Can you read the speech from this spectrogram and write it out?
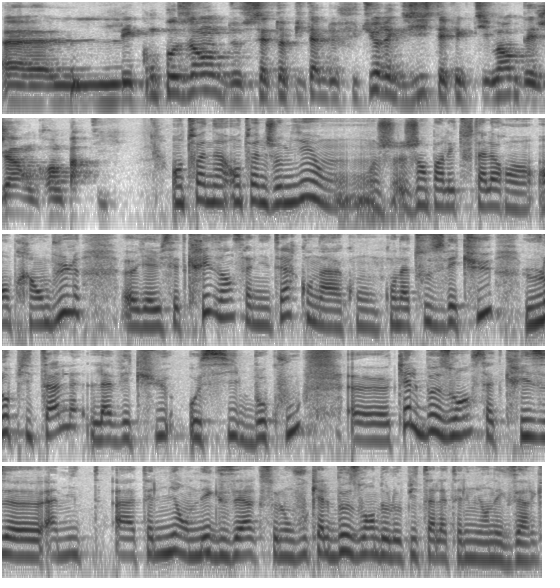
euh, les composants de cet hôpital du futur existent effectivement déjà en grande partie. Antoine, Antoine Jaumier, j'en parlais tout à l'heure en, préambule, euh, il y a eu cette crise hein, sanitaire qu'on a, qu'on a tous vécue. L'hôpital l'a vécu aussi beaucoup. Euh, quel besoin cette crise euh, a-t-elle mis en exergue, selon vous? Quel besoin de l'hôpital a-t-elle mis en exergue?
